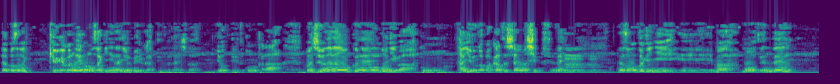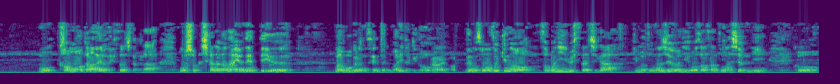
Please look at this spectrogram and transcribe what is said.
やっぱその、究極のエゴの先に何を見るかっていうのが大事だよっていうところから、まあ、17億年後には、こう、太陽が爆発しちゃうらしいんですよね。うんうん、で、その時に、えー、まあ、もう全然、もう顔もわからないような人たちだから、もう仕方がないよねっていう、まあ僕らの選択もありだけど、はいはい、でもその時のそこにいる人たちが、今と同じように、大沢さんと同じように、こ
